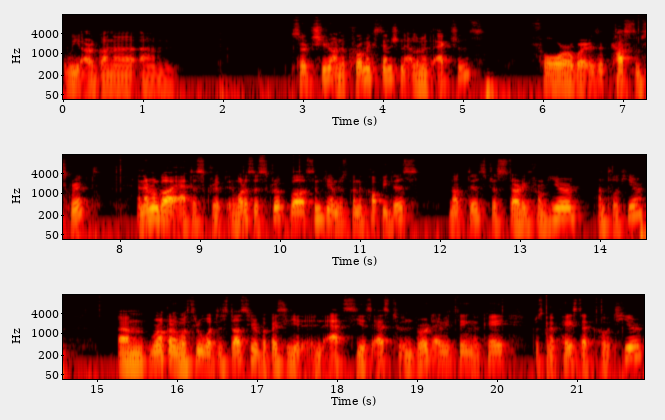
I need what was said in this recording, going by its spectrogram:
we are gonna um, search here on the Chrome extension, element actions for, where is it, custom script. And then we're gonna add the script. And what is the script? Well, simply I'm just gonna copy this, not this, just starting from here until here. Um, we're not going to go through what this does here, but basically it adds CSS to invert everything. Okay, I'm just going to paste that code here.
